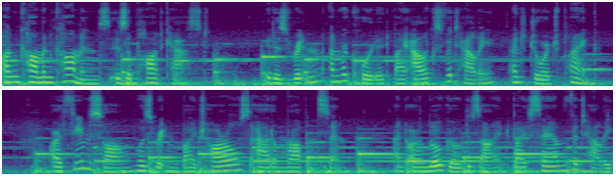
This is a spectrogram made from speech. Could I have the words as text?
Uncommon Commons is a podcast. It is written and recorded by Alex Vitale and George Plank. Our theme song was written by Charles Adam Robinson, and our logo designed by Sam Vitale.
